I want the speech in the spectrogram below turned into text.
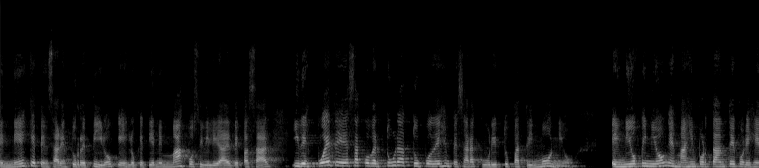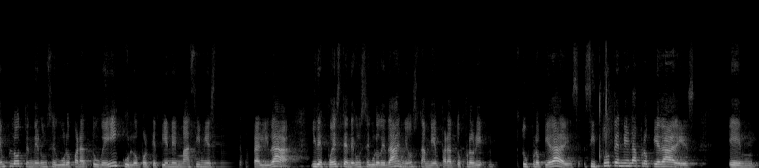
tenés que pensar en tu retiro, que es lo que tiene más posibilidades de pasar, y después de esa cobertura tú puedes empezar a cubrir tu patrimonio. En mi opinión es más importante, por ejemplo, tener un seguro para tu vehículo porque tiene más siniestralidad y después tener un seguro de daños también para tus, tus propiedades. Si tú tenés las propiedades em,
